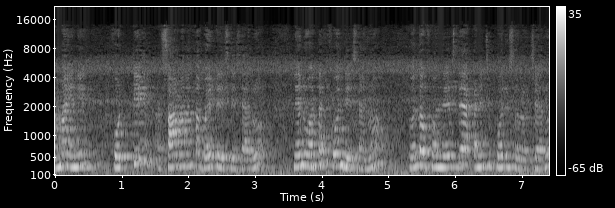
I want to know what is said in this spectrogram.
అమ్మాయిని కొట్టి సామానంతా బయట వేసేసారు నేను వందకు ఫోన్ చేశాను. వందకు ఫోన్ చేస్తే అక్కడి నుంచి పోలీసులు వచ్చారు.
